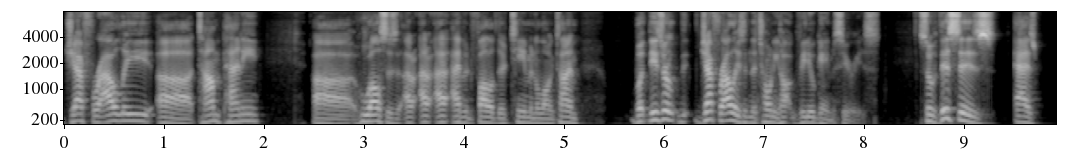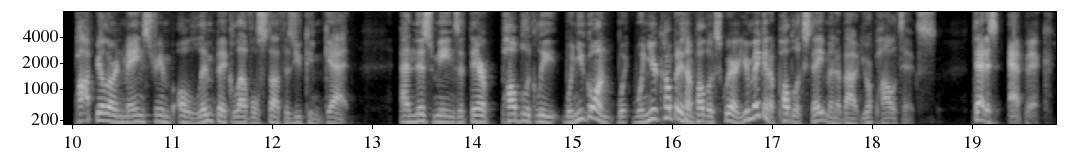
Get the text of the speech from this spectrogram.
Geoff Rowley, uh, Tom Penny, uh, who else is? I, I, I haven't followed their team in a long time, but these are Geoff Rowley's in the Tony Hawk video game series. So this is as popular and mainstream Olympic level stuff as you can get. And this means that they're publicly when you go on when your company's on public square, you're making a public statement about your politics. That is epic.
